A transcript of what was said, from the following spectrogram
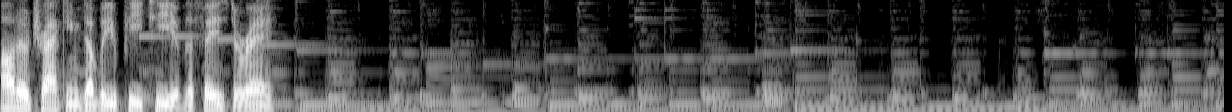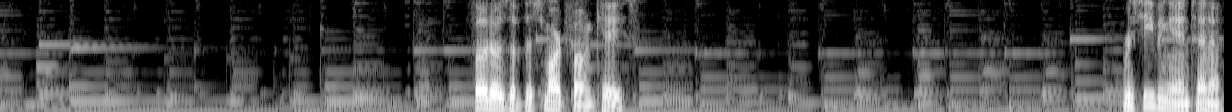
Auto tracking WPT of the phased array. Photos of the smartphone case. Receiving antenna.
